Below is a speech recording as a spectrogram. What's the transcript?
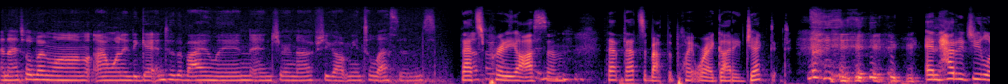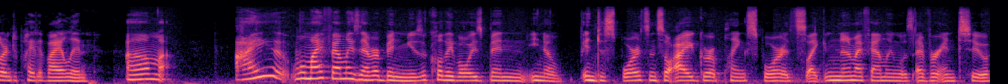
and I told my mom I wanted to get into the violin, and sure enough, she got me into lessons. That's That's pretty awesome. That that's about the point where I got ejected. and how did you learn to play the violin? Um, I well, my family's never been musical. They've always been, you know, into sports, and so I grew up playing sports. Like none of my family was ever into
